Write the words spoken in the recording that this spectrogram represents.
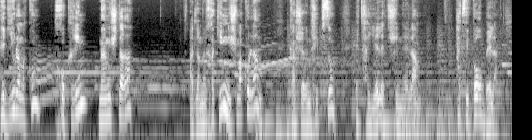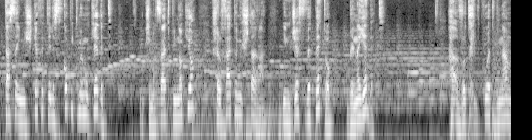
הגיעו למקום חוקרים מהמשטרה. עד למרחקים נשמע קולם, כאשר הם חיפשו את הילד שנעלם. הציפור בלה טסה עם משקפת טלסקופית ממוקדת, וכשמצאה את פינוקיו, שלחה את המשטרה עם ג'ף ופטו בניידת. האבות חיבקו את בנם,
